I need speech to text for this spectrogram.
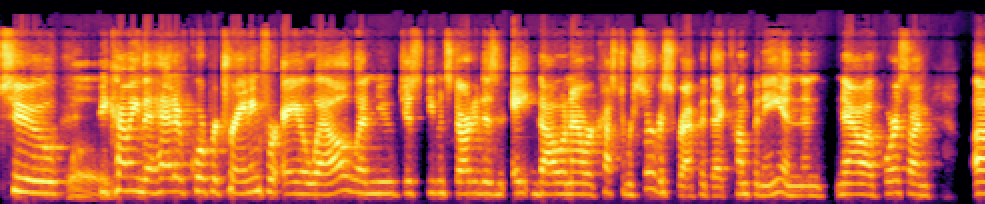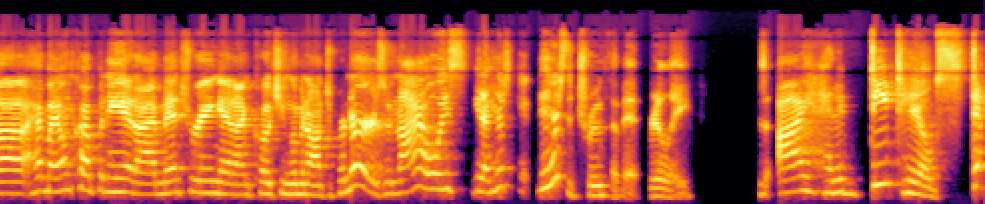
to Whoa. becoming the head of corporate training for AOL when you just even started as an $8 an hour customer service rep at that company. And then now, of course, I'm uh, I have my own company and I'm mentoring and I'm coaching women entrepreneurs. And I always, you know, here's here's the truth of it, really. is I had a detailed step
